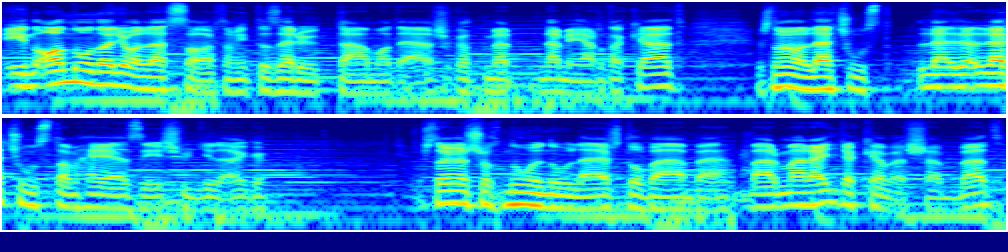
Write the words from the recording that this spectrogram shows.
Én annó nagyon leszartam itt az erőtámadásokat, mert nem érdekelt, és nagyon lecsúszt, le, lecsúsztam helyezésügyileg. És nagyon sok 0 0 dobál be, bár már egyre kevesebbet.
